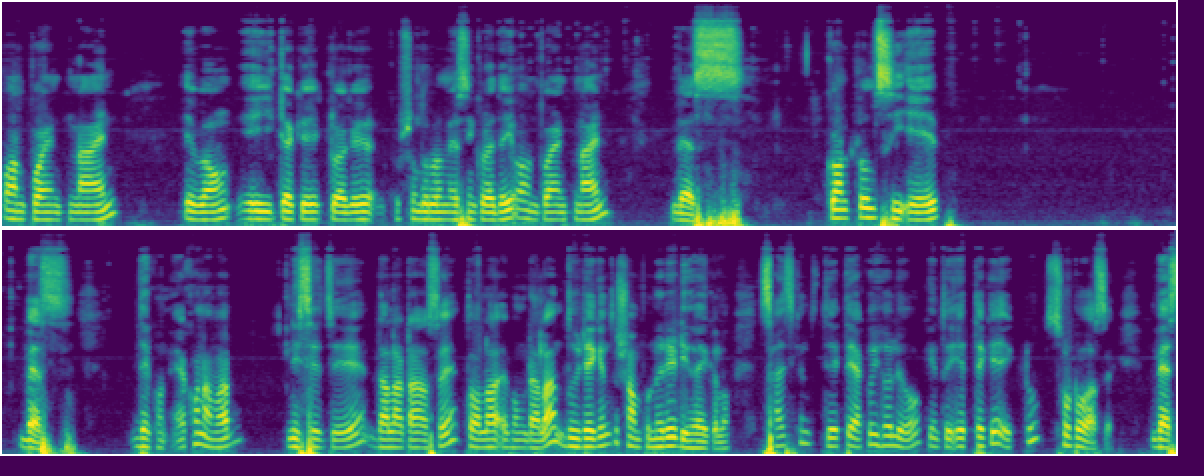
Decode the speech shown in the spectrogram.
ওয়ান পয়েন্ট নাইন এবং এইটাকে একটু আগে খুব সুন্দরভাবে ম্যাচিং করে দেয় ওয়ান পয়েন্ট নাইন ব্যাস। কন্ট্রোল সি এফ ব্যাস। দেখুন, এখন আমার নিচে যে ডালাটা আছে, তলা এবং ডালা, দুইটাই কিন্তু সম্পূর্ণ রেডি হয়ে গেল। সাইজ কিন্তু দেখতে একই হলেও কিন্তু এর থেকে একটু ছোট আছে। ব্যাস,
